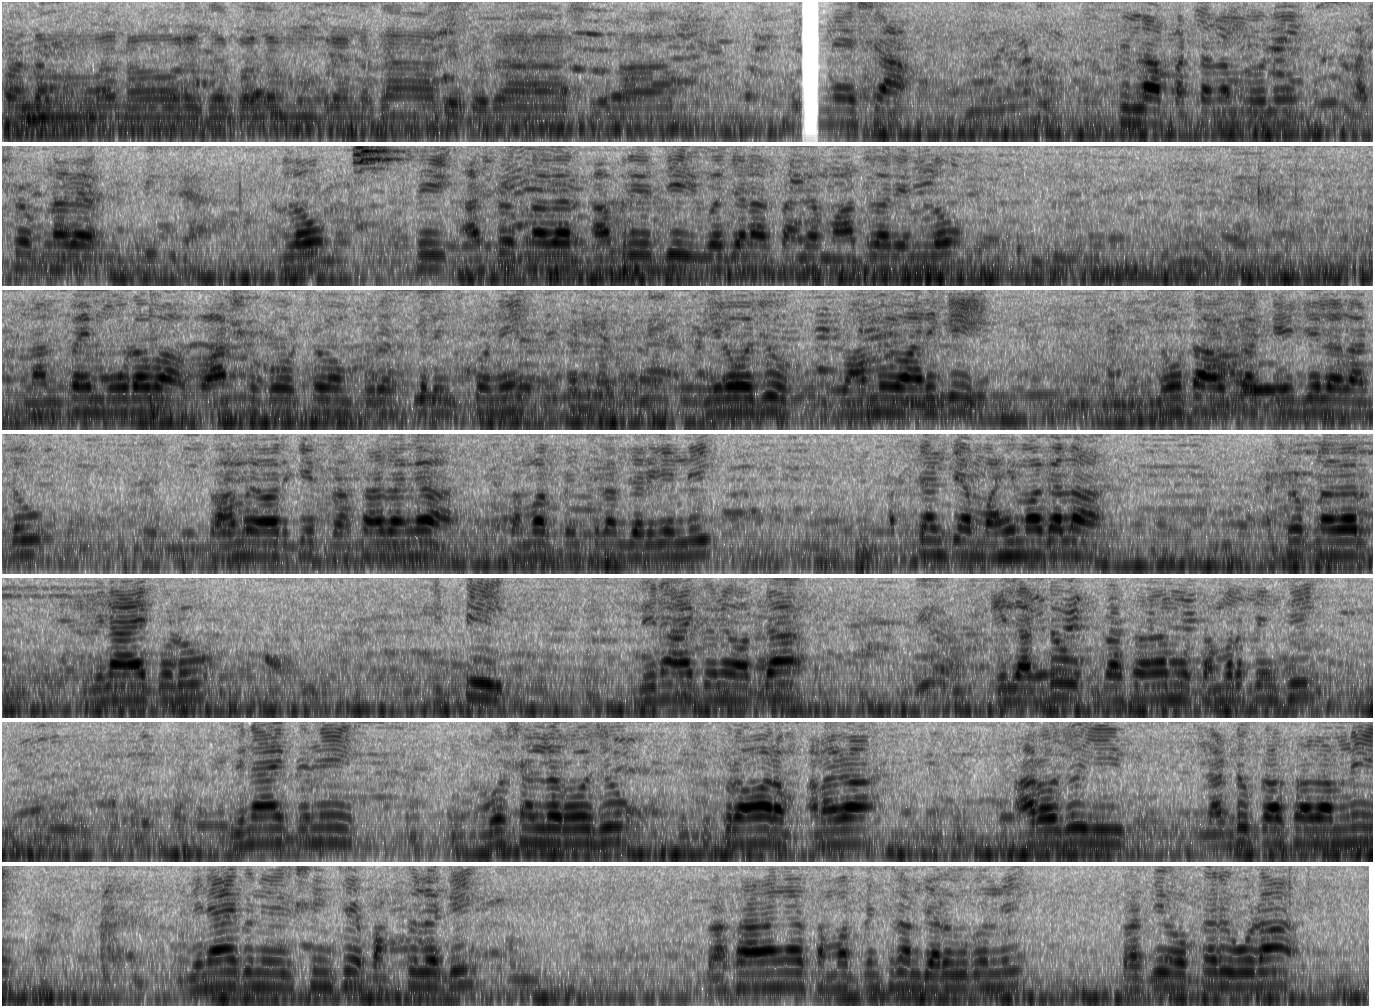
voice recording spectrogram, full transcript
ఫలం మనోరథ ఫలం ప్రణతాది సదాశివాం. సిరిసిల్ల పట్టణంలోని అశోక్ నగర్లో శ్రీ అశోక్ నగర్ అభివృద్ధి యువజన సంఘం ఆధ్వర్యంలో నలభై మూడవ వార్షికోత్సవం పురస్కరించుకొని ఈరోజు స్వామివారికి నూట ఒక్క కేజీల లడ్డు స్వామివారికి ప్రసాదంగా సమర్పించడం జరిగింది. అత్యంత మహిమగల అశోక్ నగర్ వినాయకుడు ఇట్టి వినాయకుని వద్ద ఈ లడ్డు ప్రసాదము సమర్పించి వినాయకుని రోషన్ల రోజు శుక్రవారం అనగా ఆ రోజు ఈ లడ్డు ప్రసాదంని వినాయకుని వీక్షించే భక్తులకి ప్రసాదంగా సమర్పించడం జరుగుతుంది. ప్రతి ఒక్కరు కూడా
